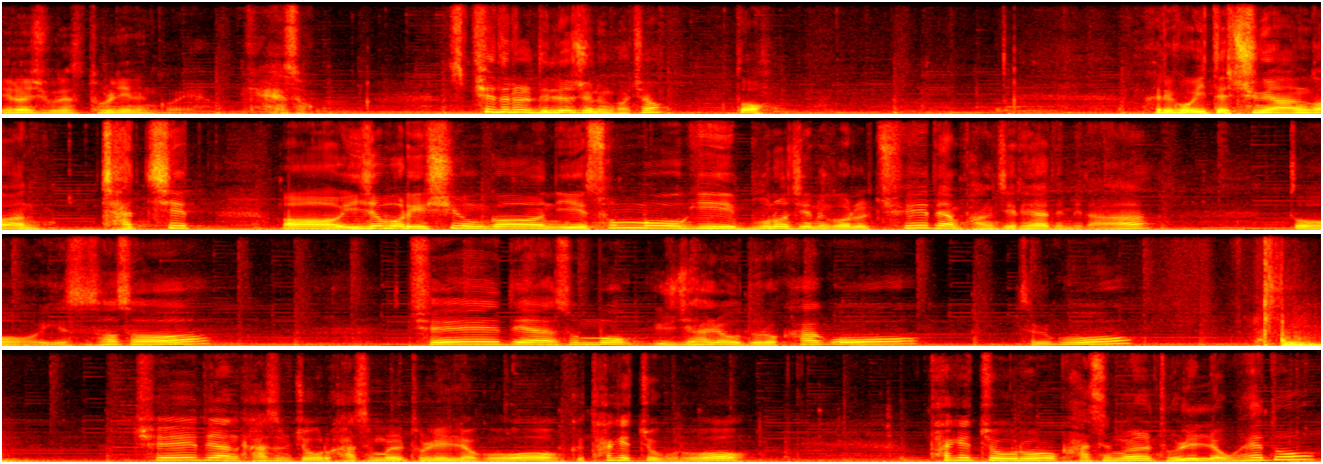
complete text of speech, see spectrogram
이런 식으로 해서 돌리는 거예요. 계속 스피드를 늘려주는 거죠. 또 그리고 이때 중요한 건 자칫 어, 잊어버리기 쉬운 건 이 손목이 무너지는 것을 최대한 방지를 해야 됩니다. 또 여기서 서서 최대한 손목 유지하려고 노력하고 들고 최대한 가슴 쪽으로 가슴을 돌리려고 그 타겟 쪽으로 타겟 쪽으로 가슴을 돌리려고 해도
